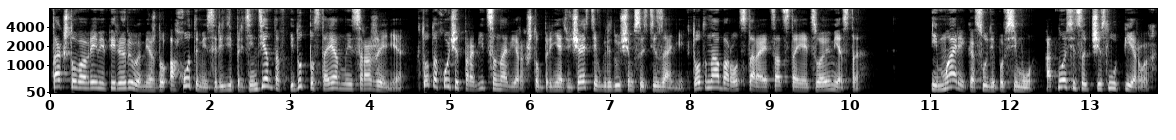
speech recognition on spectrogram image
так что во время перерыва между охотами среди претендентов идут постоянные сражения. Кто-то хочет пробиться наверх, чтобы принять участие в грядущем состязании, кто-то наоборот старается отстоять свое место. И Марика, судя по всему, относится к числу первых.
